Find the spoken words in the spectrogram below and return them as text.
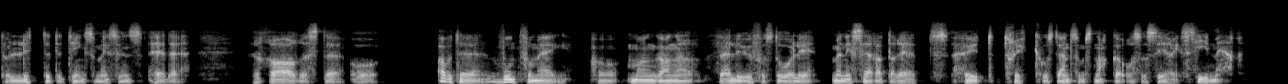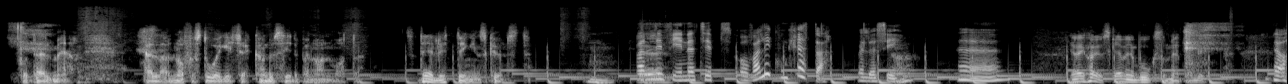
til å lytte til ting som jeg syns er det rareste og av og til vondt for meg, og mange ganger veldig uforståelig, men jeg ser at det er et høyt trykk hos den som snakker, og så sier jeg 'si mer', 'fortell mer', eller 'nå forsto jeg ikke, kan du si det på en annen måte'? Så Det er lyttingens kunst. Mm. Veldig fine tips, og veldig konkrete, vil jeg si. Ja. Eh. ja jeg har jo skrevet en bok som heter Lytt. Ja,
